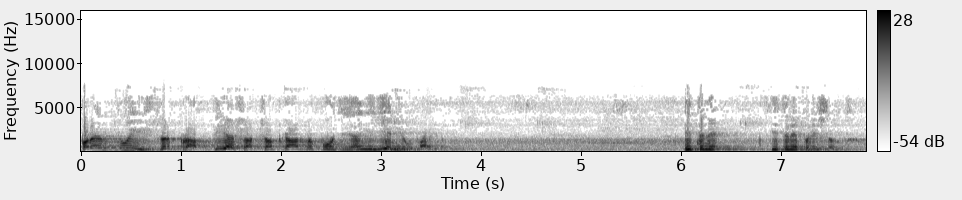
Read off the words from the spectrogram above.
परंतु ईश्वर प्राप्ति या साक्षात्कार पर पहुँच जाएँगे, ये नहीं हो पाएगा। इतने इतने परिश्रम से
